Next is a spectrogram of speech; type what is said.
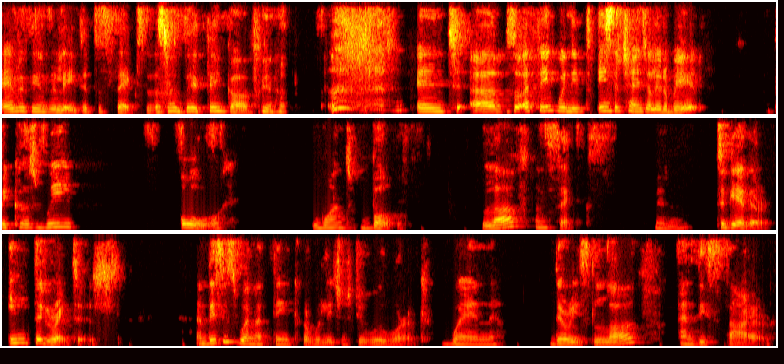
everything related to sex. That's what they think of you know. And um, so i think we need to interchange a little bit because we all want both love and sex you know together integrated. And this is when i think a relationship will work when there is love and desire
